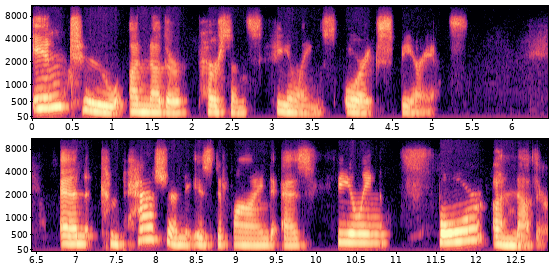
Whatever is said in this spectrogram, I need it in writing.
into another person's feelings or experience. And compassion is defined as feeling for another,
